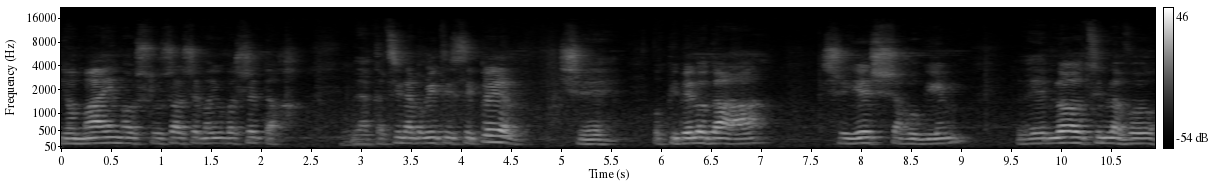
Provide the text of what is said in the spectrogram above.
יומיים או שלושה שהם היו בשטח. והקצין הבריטי סיפר שהוא קיבל הודעה שיש הרוגים והם לא רוצים לבוא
